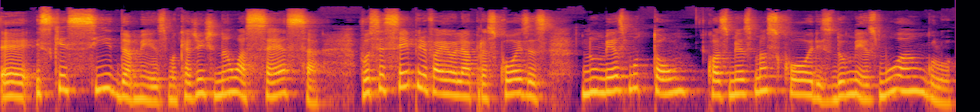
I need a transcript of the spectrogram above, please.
é, esquecida mesmo, que a gente não acessa, você sempre vai olhar para as coisas no mesmo tom, com as mesmas cores, do mesmo ângulo.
